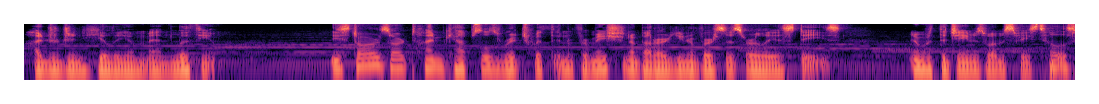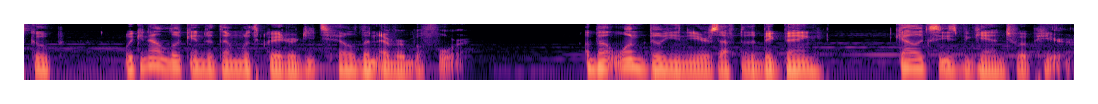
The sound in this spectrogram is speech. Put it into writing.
hydrogen, helium, and lithium. These stars are time capsules rich with information about our universe's earliest days, and with the James Webb Space Telescope, we can now look into them with greater detail than ever before. About 1 billion years after the Big Bang, galaxies began to appear,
